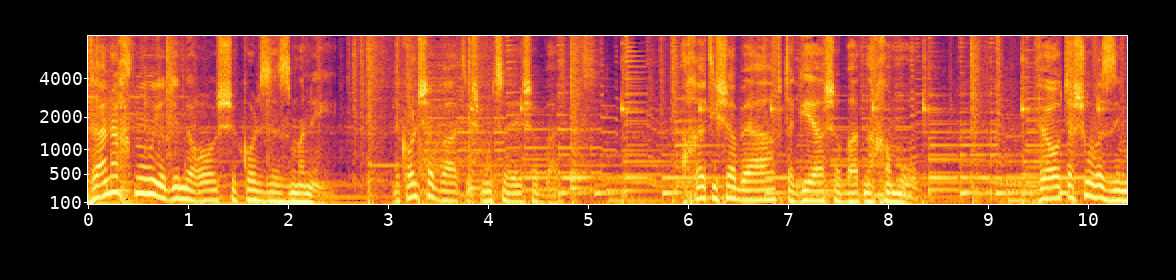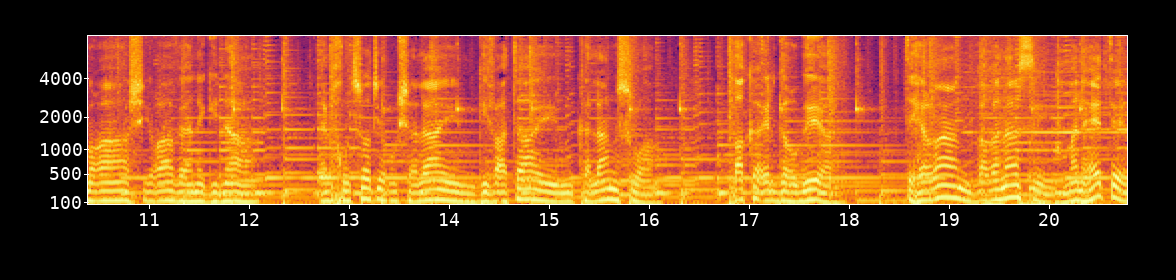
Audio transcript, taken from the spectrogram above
ואנחנו יודעים מראש שכל זה זמני. לכל שבת יש מוצאי שבת. אחרי תשעה באב תגיע שבת נחמו. ועוד תשוב הזמרה, השירה והנגינה אל חוצות ירושלים, גבעתיים, קלנסווה, באקה אל-גרבייה, טהרן, ורנסי, מנהטן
